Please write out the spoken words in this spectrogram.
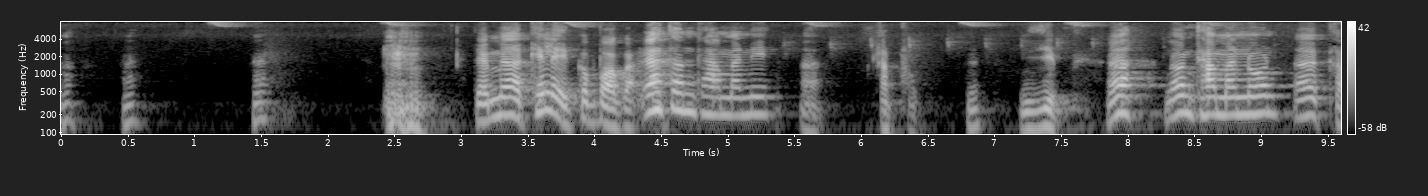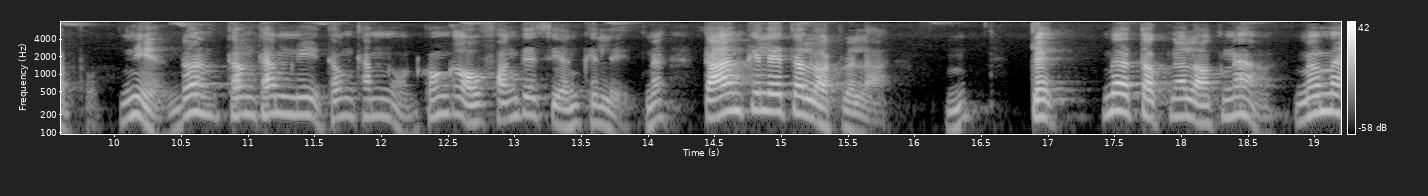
ฮะฮะแต่เมื่อกิเลสก็บอกว่าเอ้ยต้องทำอันนี้ครับผม หยิบเออต้องทำอันโน้นเออครับผมเนี่ยต้องต้องทำนี่ต้องทำโน้นของเขาฟังแต่เสียงกิเลสนะตามกิเลสตลอดเวลาแต่เมื่อตกนรกนะเมื่อไม่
